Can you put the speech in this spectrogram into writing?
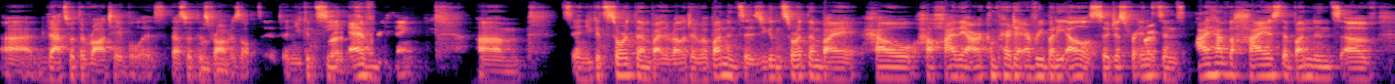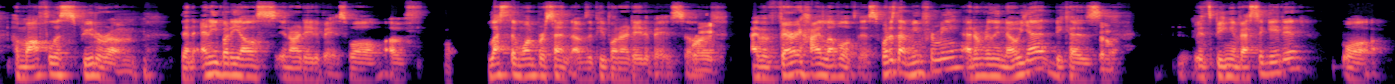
uh, that's what the raw table is. That's what this mm-hmm. raw result is, and you can see right. everything. Um, and you can sort them by the relative abundances. You can sort them by how how high they are compared to everybody else. So just for instance, right. I have the highest abundance of Haemophilus sputorum than anybody else in our database. Well, of less than 1% of the people in our database. So right. I have a very high level of this. What does that mean for me? I don't really know yet because no. it's being investigated. Well,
